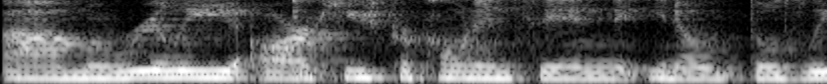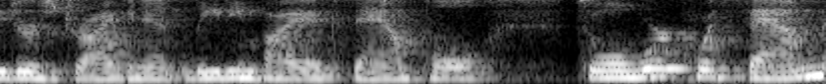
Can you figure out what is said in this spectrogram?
Um, really are huge proponents in you know those leaders driving it, leading by example. So we'll work with them,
